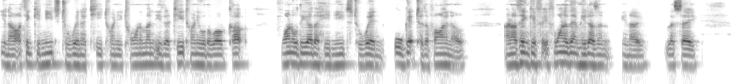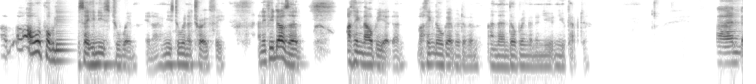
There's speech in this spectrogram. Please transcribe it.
you know, I think he needs to win a T20 tournament, either T20 or the World Cup. One or the other he needs to win or get to the final. And I think if, if one of them he doesn't, you know, let's say, I, I would probably say he needs to win, you know, he needs to win a trophy. And if he doesn't, I think that'll be it then. I think they'll get rid of him and then they'll bring in a new new captain. And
